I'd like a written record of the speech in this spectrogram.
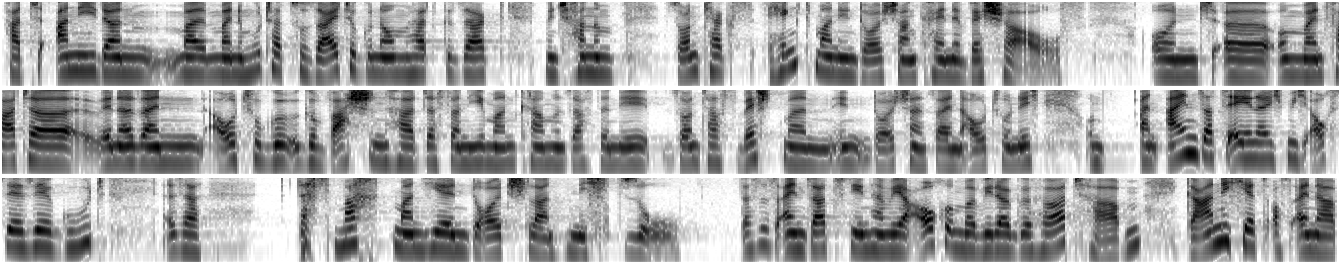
hat Anni dann mal meine Mutter zur Seite genommen und hat gesagt, Mensch Hannem, sonntags hängt man in Deutschland keine Wäsche auf. Und, äh, und mein Vater, wenn er sein Auto ge gewaschen hat, dass dann jemand kam und sagte, nee, sonntags wäscht man in Deutschland sein Auto nicht. Und an einen Satz erinnere ich mich auch sehr, sehr gut. Also das macht man hier in Deutschland nicht so. Das ist ein Satz, den wir auch immer wieder gehört haben. Gar nicht jetzt aus einer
